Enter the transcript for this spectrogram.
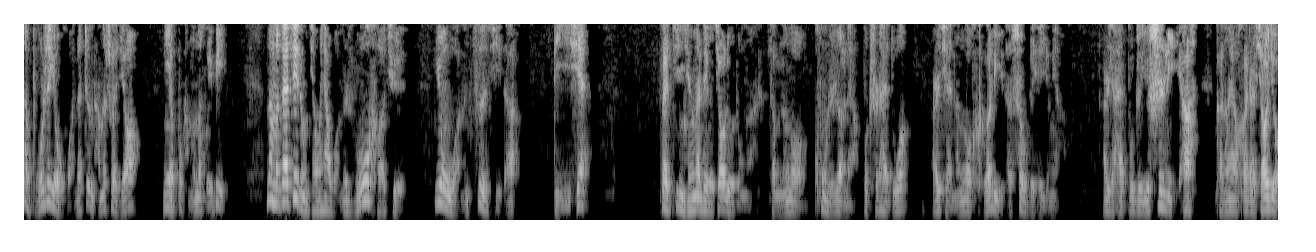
那不是诱惑，那正常的社交，你也不可能的回避。那么在这种情况下，我们如何去用我们自己的底线，在进行的这个交流中呢？怎么能够控制热量，不吃太多，而且能够合理的摄入这些营养，而且还不至于失礼哈？可能要喝点小酒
